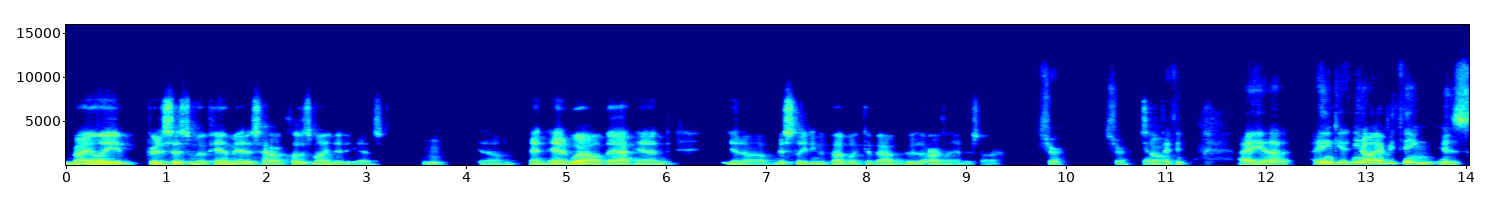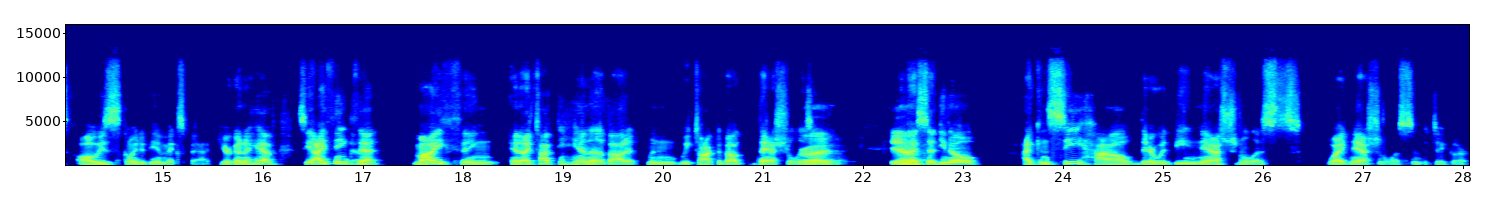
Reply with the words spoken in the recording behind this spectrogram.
my only criticism of him is how closed-minded he is. Mm. You know, and and well that and you know misleading the public about who the Heartlanders are. Sure, sure. Yeah, so I think I uh, I think you know everything is always going to be a mixed bag. You're going to have see. I think yeah. that my thing, and I talked to Hannah about it when we talked about nationalism. Right. Yeah. And I said, you know, I can see how there would be nationalists, white nationalists in particular,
